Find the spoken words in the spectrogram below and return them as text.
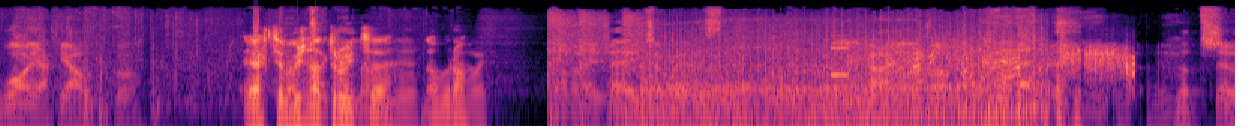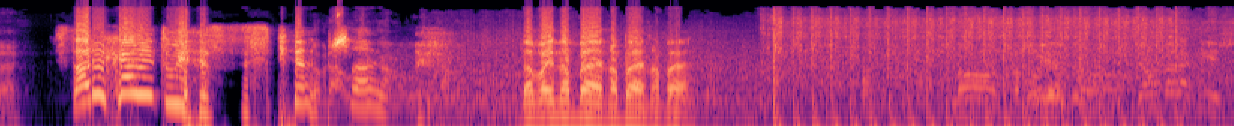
Ło, jakie autko. Ja chcę No, być na na trójce. Dobra. Dobra. Ej, czemu ja jestem? Czekaj. Na trzy. Stary Heli tu jest! Dobra, Spieprzaj! uciekamy, uciekamy. Dawaj na B, na B, na B. No, trafiłem go. Czemu to tak jeździ?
